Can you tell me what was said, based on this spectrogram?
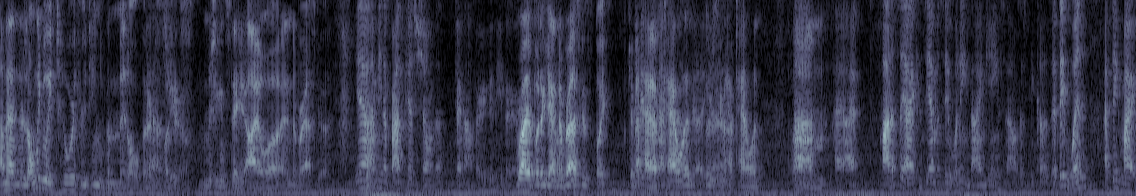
And then there's only really two or three teams in the middle that Yeah, are just like true. it's Michigan State, Iowa, and Nebraska. Yeah, I mean, Nebraska has shown that they're not very good either. Right, but again, So- Nebraska's like gonna have Nebraska, talent. They're just gonna have talent. Um, Um, I, I honestly I can see MSU winning nine games now just because if they win, I think my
